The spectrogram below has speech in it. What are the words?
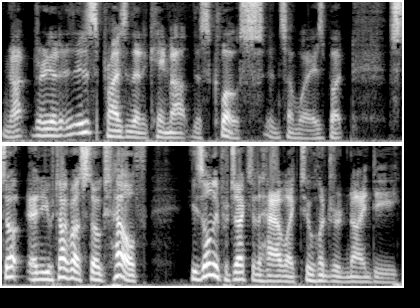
not very. good. It is surprising that it came out this close in some ways, but Sto- and you talk about Stokes' health. He's only projected to have like 290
